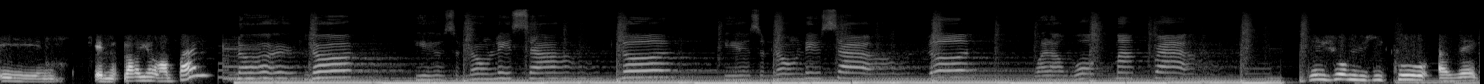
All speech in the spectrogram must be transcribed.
et, et Marion Rampal. Des jours musicaux avec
